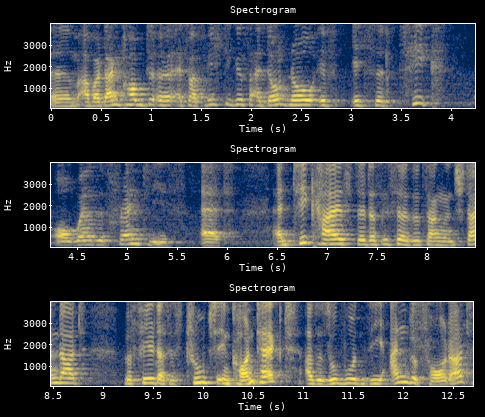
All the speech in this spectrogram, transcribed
ähm, aber dann kommt äh, etwas Wichtiges. I don't know if it's a tick or where the friendlies at. Ein Tick heißt, äh, das ist ja sozusagen ein Standardbefehl, das ist Troops in Contact. Also so wurden sie angefordert,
